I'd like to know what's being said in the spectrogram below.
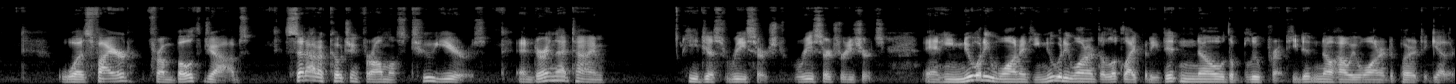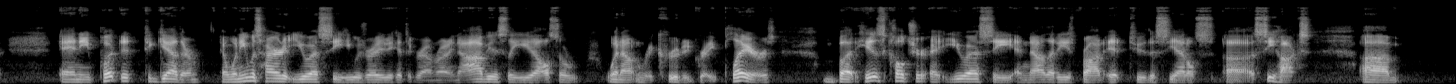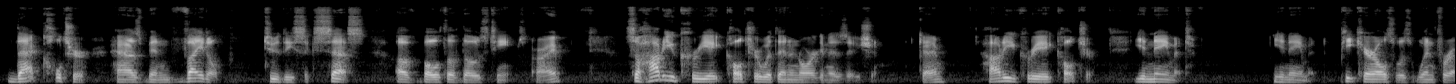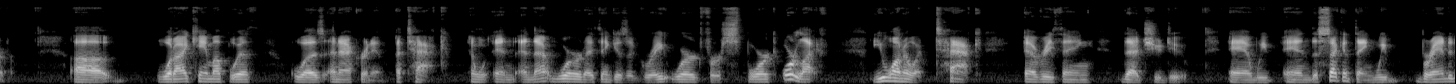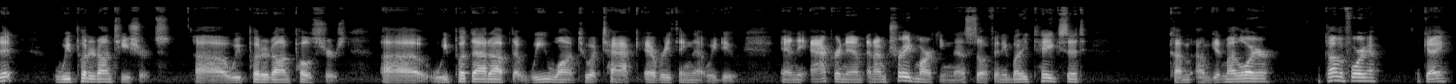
was fired from both jobs, set out of coaching for almost two years, and during that time, he just researched, researched, researched. And he knew what he wanted. He knew what he wanted to look like, but he didn't know the blueprint. He didn't know how he wanted to put it together. And he put it together. And when he was hired at USC, he was ready to hit the ground running. Now, obviously, he also went out and recruited great players. But his culture at USC, and now that he's brought it to the Seattle uh, Seahawks, um, that culture has been vital to the success of both of those teams. All right. So, how do you create culture within an organization? Okay. How do you create culture? You name it. You name it. Pete Carroll's was Win Forever. Uh, what I came up with was an acronym, ATTACK. And, and, and that word, I think, is a great word for sport or life. You want to attack everything that you do. And we and the second thing, we branded it, we put it on t-shirts. Uh, we put it on posters. Uh, we put that up that we want to attack everything that we do. And the acronym, and I'm trademarking this, so if anybody takes it, come. I'm getting my lawyer. I'm coming for you. Okay.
